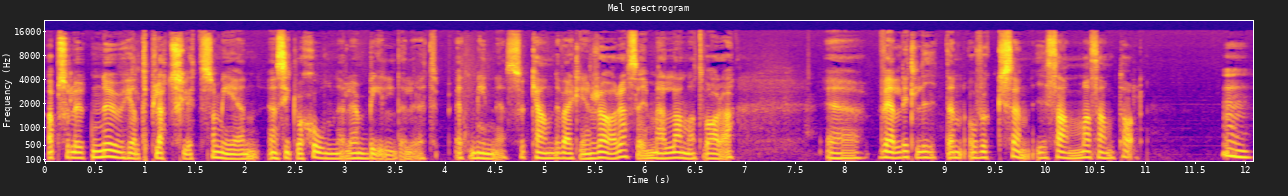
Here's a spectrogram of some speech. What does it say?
absolut nu helt plötsligt som är en, en situation eller en bild eller ett, ett, minne så kan det verkligen röra sig mellan att vara eh, väldigt liten och vuxen i samma samtal. Mm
